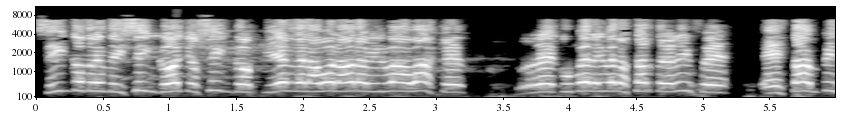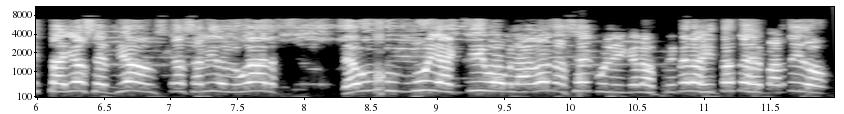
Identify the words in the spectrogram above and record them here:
5.35, 8.5, pierde la bola ahora Bilbao Vázquez, recupera Iberostar Tenerife, está en pista Joseph Jones, que ha salido en lugar de un muy activo Blagota Seculi, que en los primeros instantes del partido.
